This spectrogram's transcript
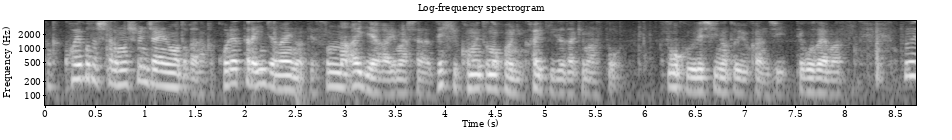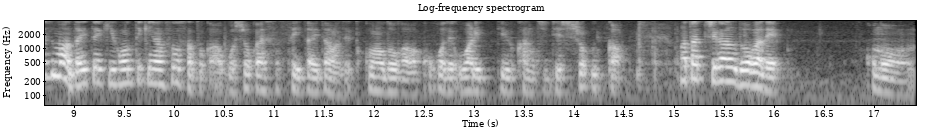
なんかこういうことしたら面白いんじゃないのとか、なんかこれやったらいいんじゃないのって、そんなアイデアがありましたら、ぜひコメントの方に書いていただけますと、すごく嬉しいなという感じでございます。とりあえず、まあ、大体基本的な操作とかをご紹介させていただいたので、この動画はここで終わりという感じでしょうか。また違う動画で、この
